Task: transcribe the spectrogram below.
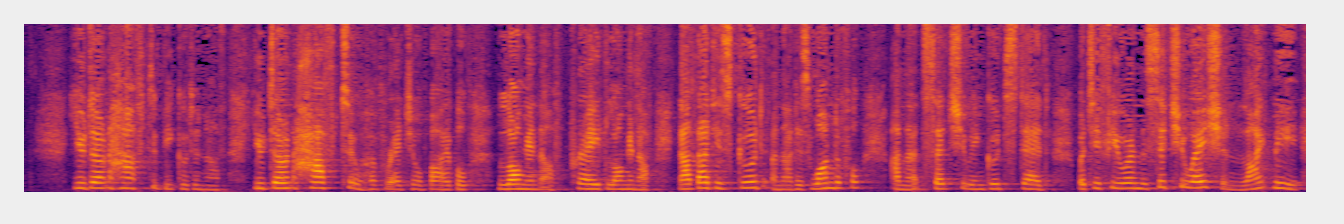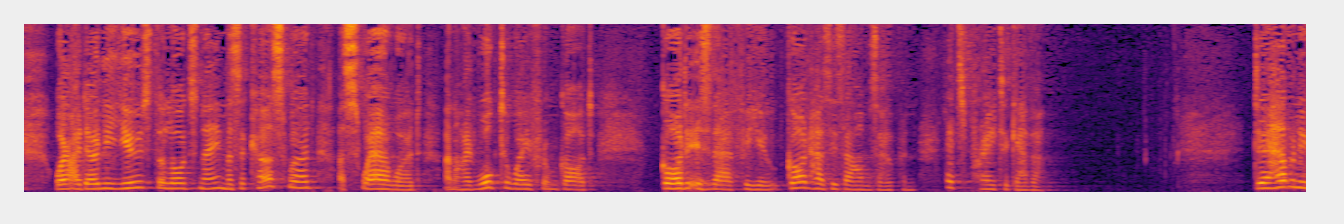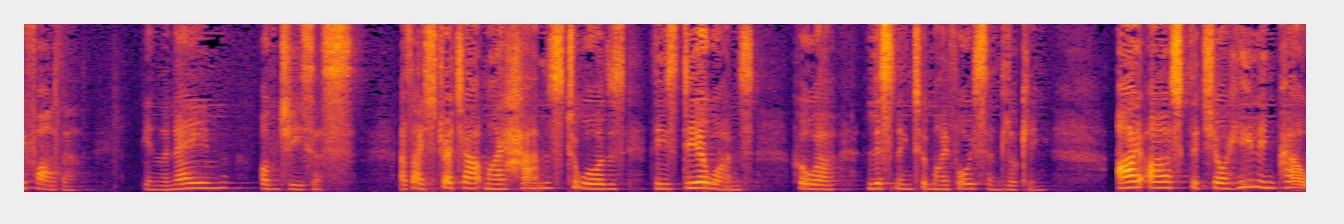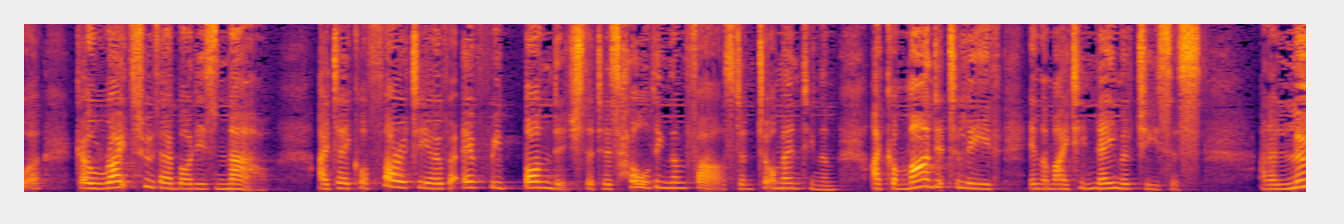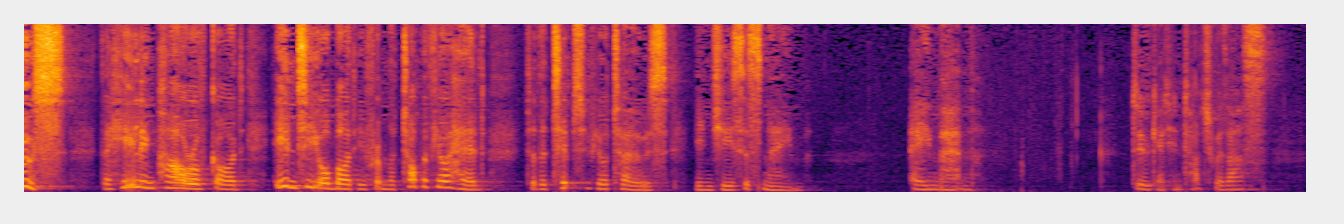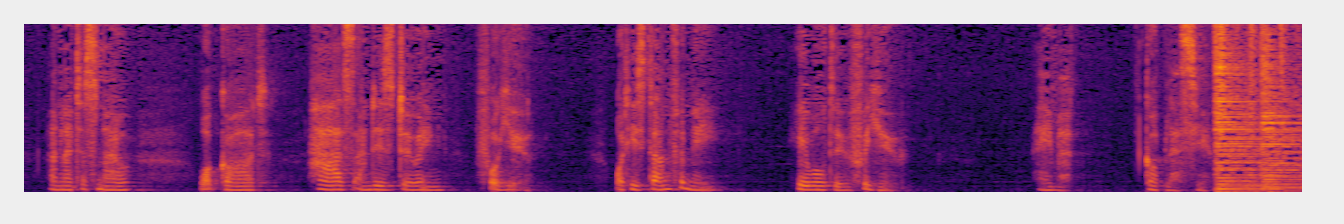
You don't have to be good enough. You don't have to have read your Bible long enough, prayed long enough. Now that is good and that is wonderful and that sets you in good stead. But if you are in the situation like me where I'd only used the Lord's name as a curse word, a swear word, and I'd walked away from God, God is there for you. God has his arms open. Let's pray together. Dear Heavenly Father, in the name of Jesus, as I stretch out my hands towards these dear ones who are listening to my voice and looking. I ask that your healing power go right through their bodies now. I take authority over every bondage that is holding them fast and tormenting them. I command it to leave in the mighty name of Jesus. And I loose the healing power of God into your body from the top of your head to the tips of your toes in Jesus' name. Amen. Do get in touch with us and let us know what God has and is doing for you. What he's done for me, he will do for you. Amen. God bless you.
